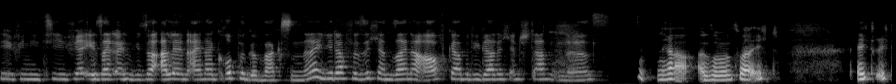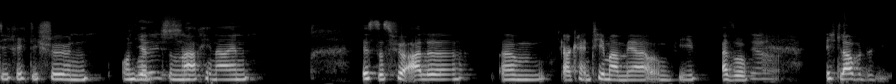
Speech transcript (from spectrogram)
Definitiv. Ja, ihr seid irgendwie so alle in einer Gruppe gewachsen, ne? Jeder für sich an seiner Aufgabe, die dadurch entstanden ist. Ja, also es war echt, echt richtig, richtig schön. Und Voll jetzt schön. im Nachhinein ist es für alle ähm, gar kein Thema mehr irgendwie. Also ja. ich glaube, die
